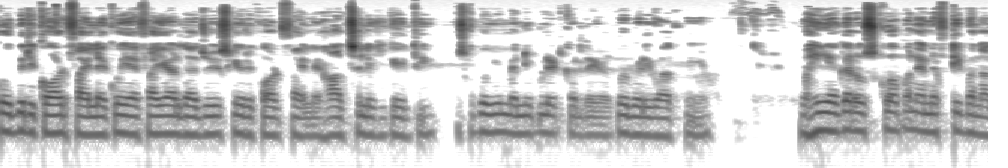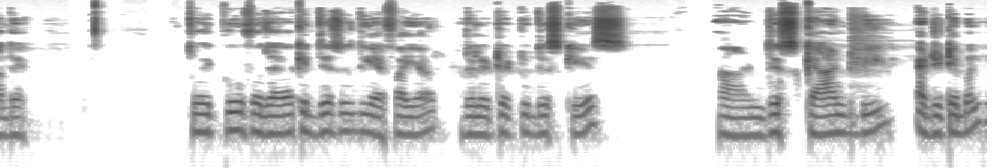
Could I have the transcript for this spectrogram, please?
कोई भी रिकॉर्ड फ़ाइल है, कोई एफ़ आई आर दर्ज हुई उसकी रिकॉर्ड फ़ाइल है, हाथ से लेके गई थी, उसको कोई भी मैनिपुलेट कर देगा, कोई बड़ी बात नहीं है। वहीं अगर उसको अपन एन एफ़ टी बना दें तो एक प्रूफ हो जाएगा कि this is the F I R related to this case and this can't be editable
